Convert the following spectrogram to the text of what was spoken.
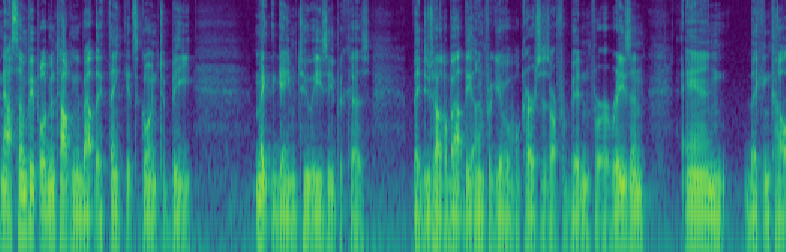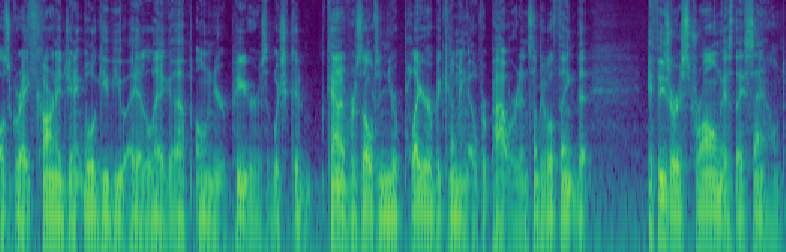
Now, some people have been talking about they think it's going to be make the game too easy because they do talk about the unforgivable curses are forbidden for a reason, and they can cause great carnage and it will give you a leg up on your peers, which could kind of result in your player becoming overpowered. And some people think that if these are as strong as they sound,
